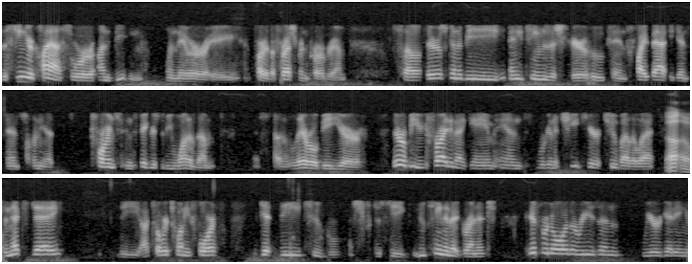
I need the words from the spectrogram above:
the senior class were unbeaten when they were a part of the freshman program. So if there's going to be any teams this year who can fight back against Ansonia, Torrington figures to be one of them. So there will be your there will be your Friday night game, and we're going to cheat here too. By the way, Uh oh. the next day, the October 24th, get thee to Greenwich to see New Canaan at Greenwich. If for no other reason, we are getting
